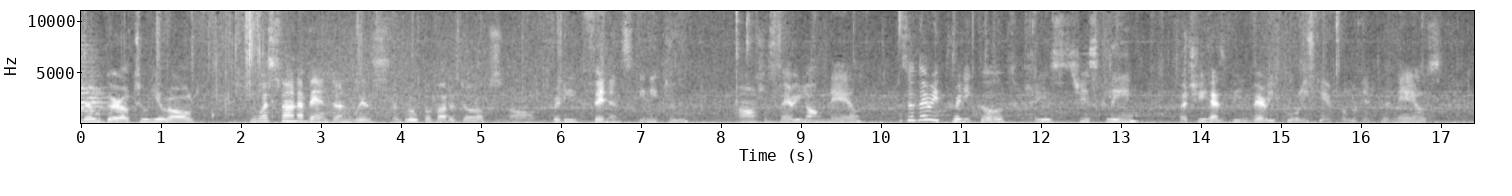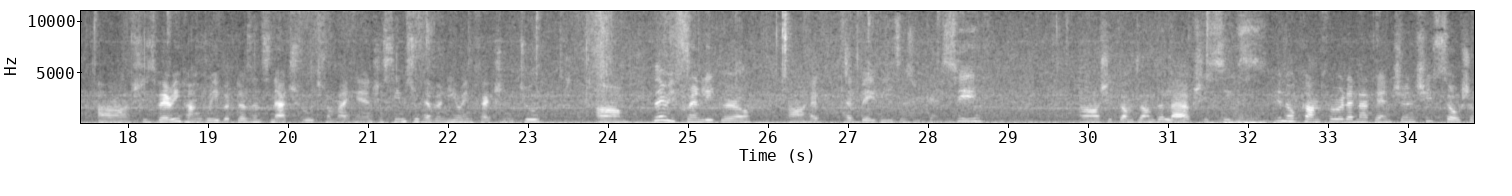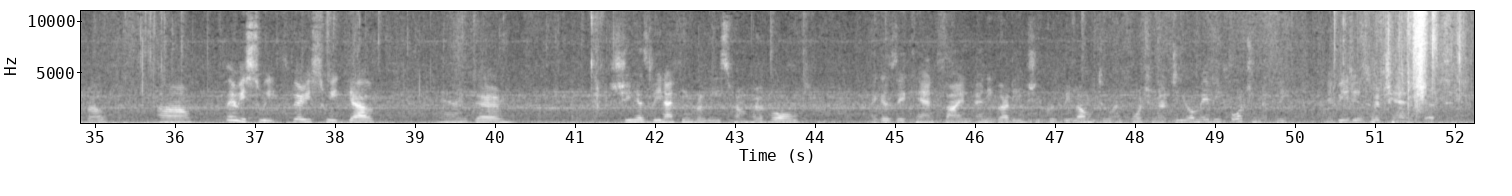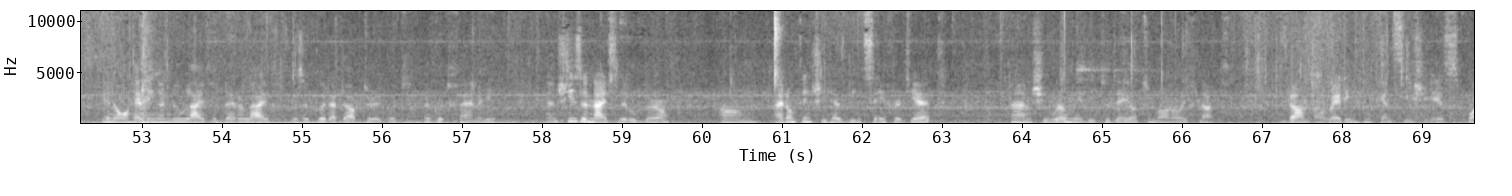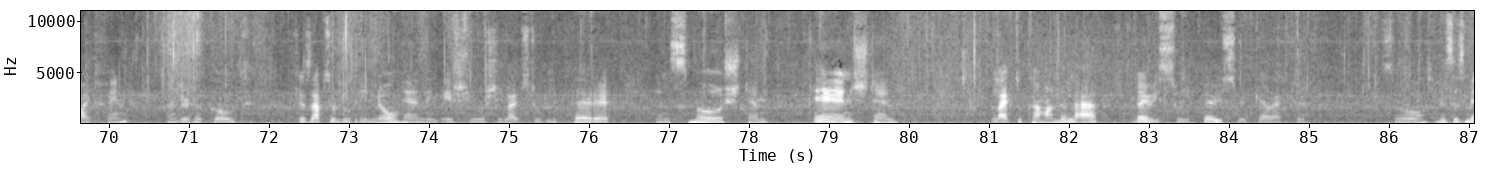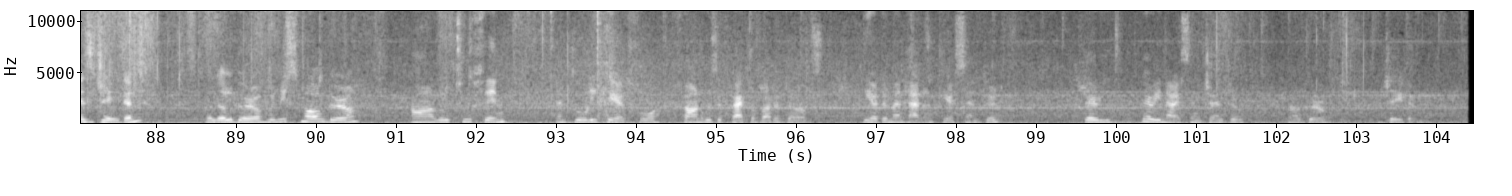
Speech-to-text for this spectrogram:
a little girl, two-year-old, who was found abandoned with a group of other dogs, uh, pretty thin and skinny too. Uh, she's very long nail. It's a very pretty goat. She's she's clean, but she has been very poorly cared for. Look at her nails. Uh, she's very hungry, but doesn't snatch food from my hand. She seems to have an ear infection too. Um, very friendly girl. Uh, had had babies, as you can see. Uh, she comes on the lap. She seeks, you know, comfort and attention. She's sociable. Uh, very sweet, very sweet gal. And um, she has been, I think, released from her hold. I guess they can't find anybody she could belong to, unfortunately, or maybe fortunately. Maybe it is her chance that, you know, having a new life, a better life, is a good adopter, a good, a good family. And she's a nice little girl. Um, I don't think she has been safered yet, and she will maybe today or tomorrow, if not done already. You can see she is quite thin under her coat. She has absolutely no handling issues. She likes to be petted and smushed and pinched and like to come on the lap. Very sweet, very sweet character. So this is Miss Jayden a little girl, really small girl, uh, a little too thin and poorly cared for, found with a pack of other dogs here at the Manhattan Care Center. Very, very nice and gentle uh, girl, Jayden.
